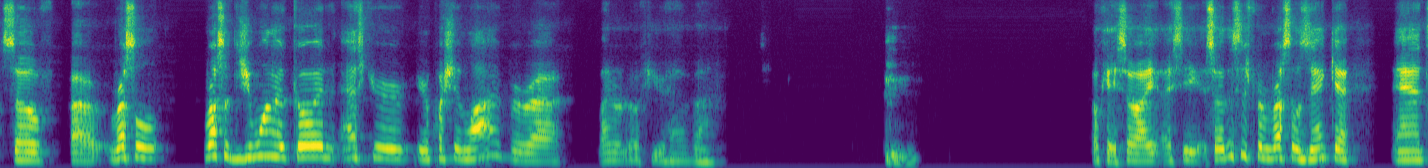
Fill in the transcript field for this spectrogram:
so, uh, Russell, Russell, did you want to go and ask your, your question live, or uh, I don't know if you have. Uh, okay, so I, I see. So this is from Russell Zanca, and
